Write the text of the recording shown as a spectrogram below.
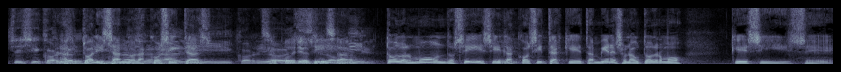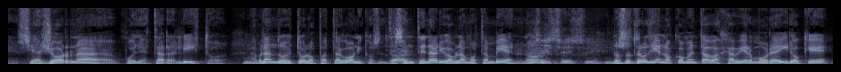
Sí, sí, corrió el Actualizando las cositas. Y corrió Se podría utilizar. 2000. todo el mundo, sí, sí, las cositas que también es un autódromo que si se, se ayorna puede estar listo. Hablando de todos los patagónicos, de. Centenario hablamos también, ¿no? Sí, sí, sí. Los otros días nos comentaba Javier Moreiro que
